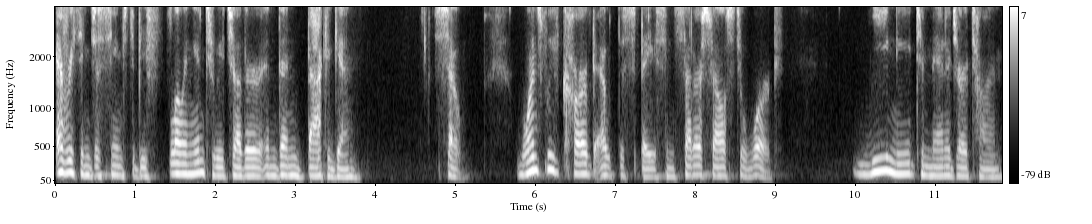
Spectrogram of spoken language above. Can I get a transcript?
Everything just seems to be flowing into each other and then back again. So, once we've carved out the space and set ourselves to work, we need to manage our time.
